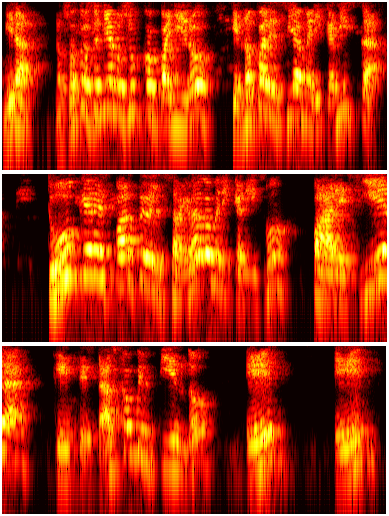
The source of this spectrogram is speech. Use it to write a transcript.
mira, nosotros teníamos un compañero que no parecía americanista. Tú que eres parte del sagrado americanismo, pareciera que te estás convirtiendo en, en,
